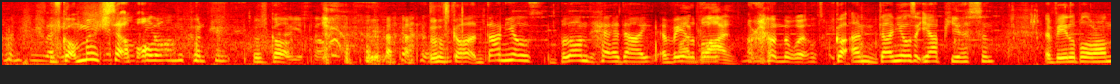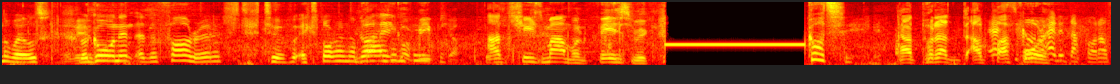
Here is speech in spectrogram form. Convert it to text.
country. We've got merch set up all around the country. We've got we've got Daniel's blonde hair dye available around the world. We've got and Daniel's ear piercing available around the world. We're going into the forest to explore the. an abandoned people. Add Cheese Mom on Facebook. God's sake. I'll put it, I'll put a photo. edit that part out.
